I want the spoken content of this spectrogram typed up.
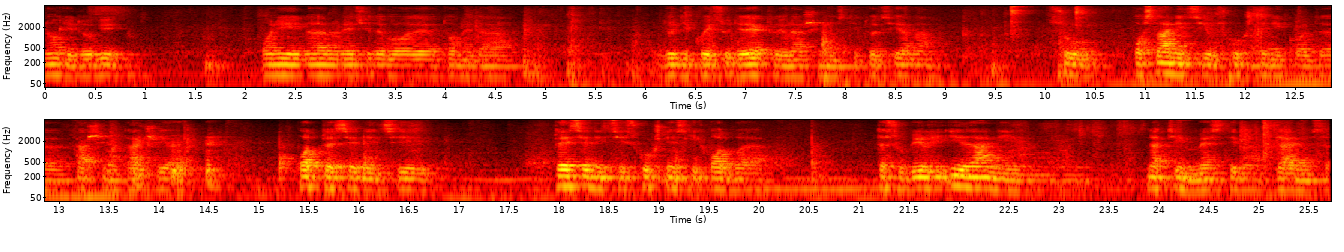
mnogi drugi. Oni naravno neće da govore o tome da ljudi koji su direktori u našim institucijama su poslanici u Skupštini kod Hašima Tačija, potpredsjednici, predsjednici skupštinskih odbora, da su bili i ranije na tim mestima, zajedno sa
